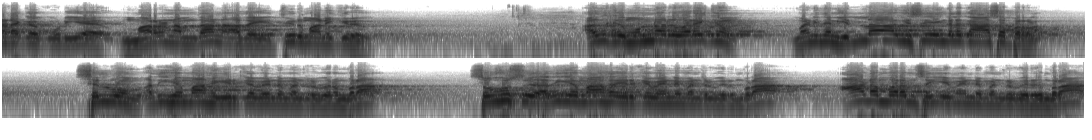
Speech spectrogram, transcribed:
நடக்கக்கூடிய மரணம் தான் அதை தீர்மானிக்கிறது. அதுக்கு முன்னர் வரைக்கும் மனிதன் எல்லா விஷயங்களுக்கும் ஆசைப்படுறான் செல்வம் அதிகமாக இருக்க வேண்டும் என்று விரும்புகிறான் சொகுசு அதிகமாக இருக்க வேண்டும் என்று விரும்புகிறான் ஆடம்பரம் செய்ய வேண்டும் என்று விரும்புகிறான்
